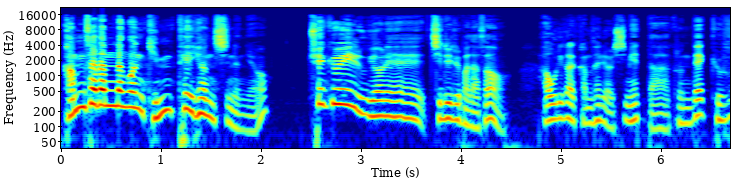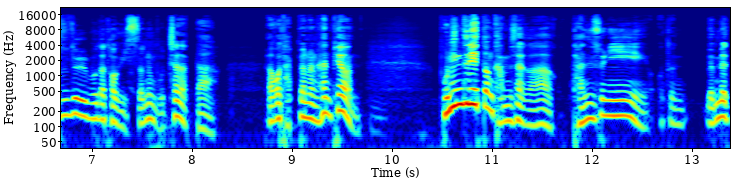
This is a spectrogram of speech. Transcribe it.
감사 담당관 김태현 씨는요, 최교일 의원의 질의를 받아서, 아, 우리가 감사를 열심히 했다. 그런데 교수들보다 더 윗선을 못 찾았다. 라고 답변한 한편, 본인들이 했던 감사가 단순히 어떤 몇몇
